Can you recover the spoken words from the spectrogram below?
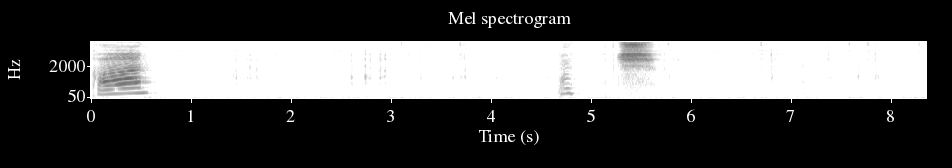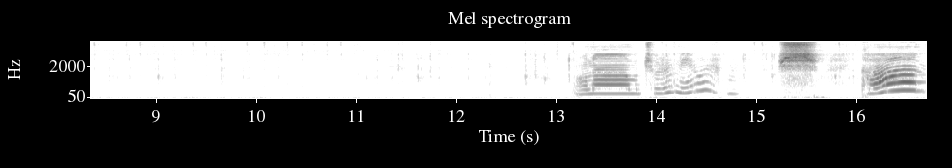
Kaan. Şşş. Ana bu çocuk niye konuşmuyor? Şşş. Kaan.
